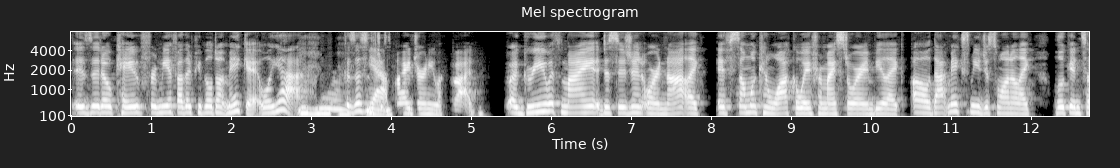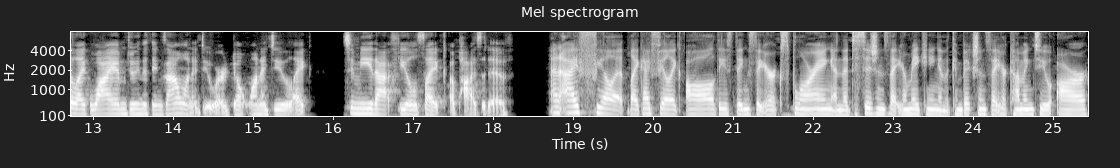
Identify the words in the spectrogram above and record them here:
is it okay for me if other people don't make it? Well, yeah, because mm-hmm. this is yeah. just my journey with God agree with my decision or not like if someone can walk away from my story and be like oh that makes me just want to like look into like why i'm doing the things i want to do or don't want to do like to me that feels like a positive and I feel it. Like, I feel like all these things that you're exploring and the decisions that you're making and the convictions that you're coming to are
